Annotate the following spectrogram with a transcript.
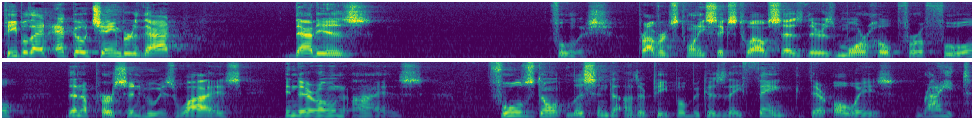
people that echo chamber that. That is foolish. Proverbs 26 12 says, There is more hope for a fool than a person who is wise in their own eyes. Fools don't listen to other people because they think they're always right.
